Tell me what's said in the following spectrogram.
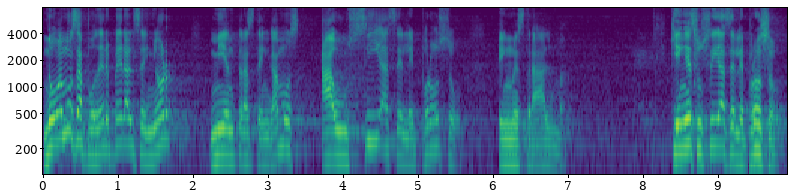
No vamos a poder ver al Señor mientras tengamos a Usías el leproso en nuestra alma. ¿Quién es Usías el leproso?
